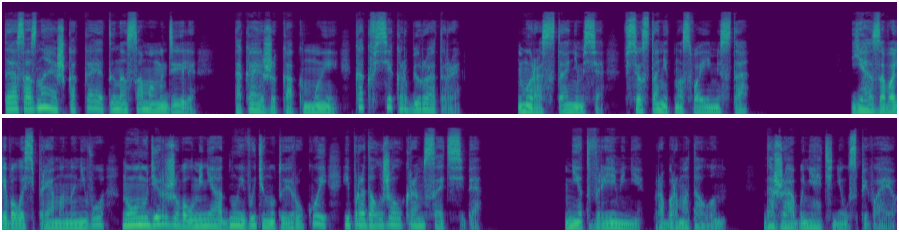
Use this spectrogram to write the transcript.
Ты осознаешь, какая ты на самом деле — такая же, как мы, как все карбюраторы. Мы расстанемся, все станет на свои места. Я заваливалась прямо на него, но он удерживал меня одной вытянутой рукой и продолжал кромсать себя. «Нет времени», — пробормотал он. «Даже обнять не успеваю».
